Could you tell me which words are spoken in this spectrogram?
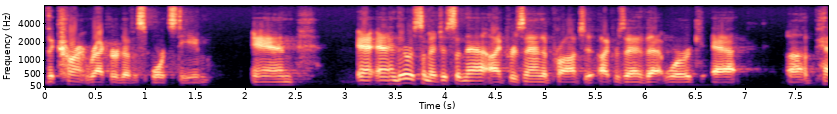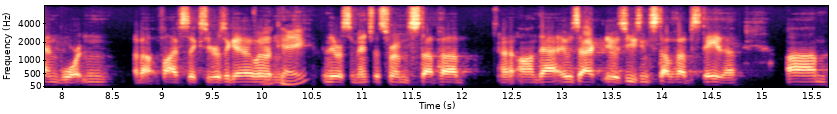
the current record of a sports team, and and, and there was some interest in that. I presented a project. I presented that work at uh, Penn Wharton about five six years ago, and, Okay. and there was some interest from StubHub uh, on that. It was act, it was using StubHub's data. Um,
